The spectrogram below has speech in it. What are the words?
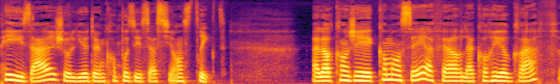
paysage au lieu d'une composition stricte. Alors, quand j'ai commencé à faire la chorégraphe,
